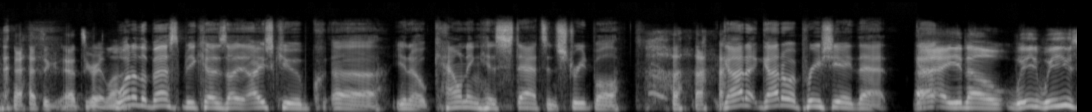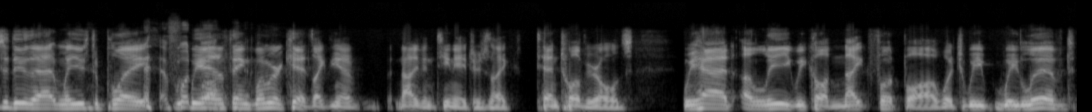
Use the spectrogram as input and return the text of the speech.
that's a that's a great line. One of the best because Ice Cube, uh, you know, counting his stats in street ball. gotta gotta appreciate that. Hey, you know, we we used to do that when we used to play. we had a thing when we were kids, like you know, not even teenagers, like 10, 12 year olds. We had a league we called night football, which we we lived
